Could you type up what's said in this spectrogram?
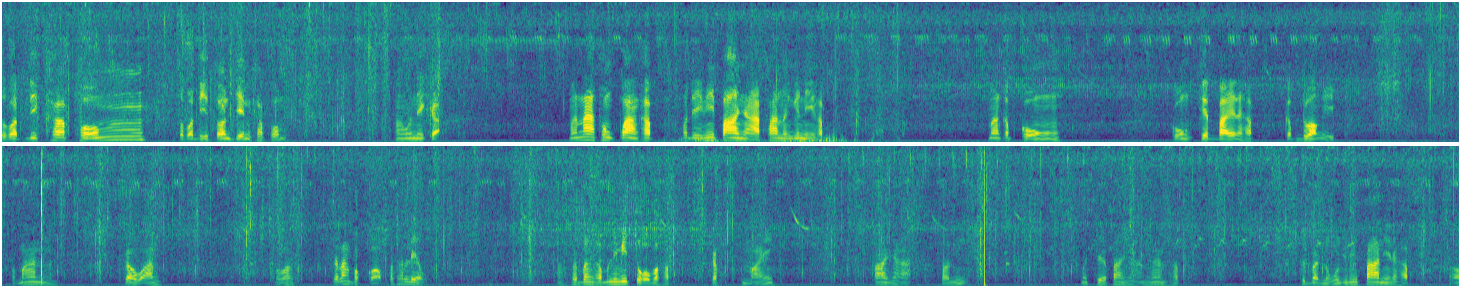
สวัสดีครับผม สวัสดีตอนเย็นครับผมเอาวันนี้กะมาหน้าทงกว้างครับพอดีมีป้าหยาป้าหนึ่งอยู่นี่ครับ มากับกงกงเจ็ดใบนะครับ กับดวงอีก ประมาณเก้าวันเพราะว่ากำลังประกอบพระท่าเร็วเอาไปเบิ่งครับวันนี้มีตัวปะครับ กับไหมป้าหยาตอนนี้มาเจอป้าหยางามครับเป็นบ้านหนูอยู่ในป้านี่นะครับเอา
